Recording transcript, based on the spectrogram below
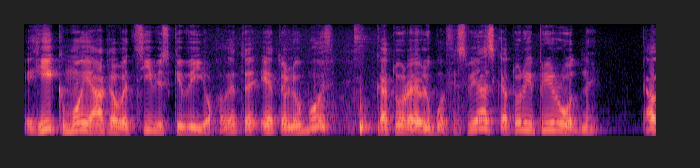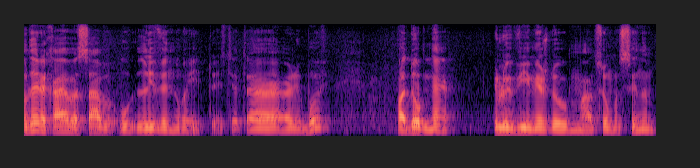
Гик мой акова цивиски виехал. Это, это любовь, которая, любовь и связь, которые природны. Алдер хаева сав. То есть это любовь, подобная любви между отцом и сыном,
